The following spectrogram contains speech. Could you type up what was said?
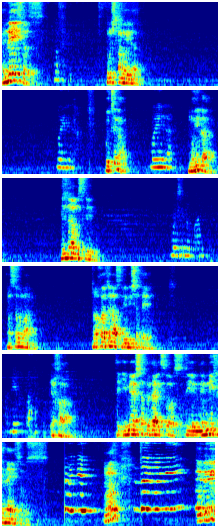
এমনি আইসস পুরুষ না মহিলা বুঝছে না মহিলা হিন্দু না মুসলিম মুসলমান তোরা কয়জন আসবি বিবির সাথে? একা। তো ইমের সাথে দাইছস তুই এমনি এমনি খেলে আইসস। হুম Ibigi.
